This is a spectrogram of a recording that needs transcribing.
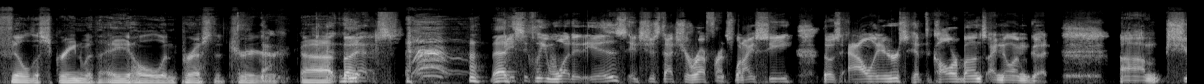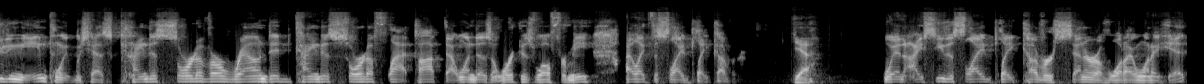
fill the screen with a hole and press the trigger. Uh, but that's that's basically what it is. It's just that's your reference. When I see those owl ears hit the collarbones, I know I'm good. Um, shooting the Aimpoint, which has kind of sort of a rounded, kind of sort of flat top, that one doesn't work as well for me. I like the slide plate cover. yeah, When I see the slide plate cover center of what I want to hit,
